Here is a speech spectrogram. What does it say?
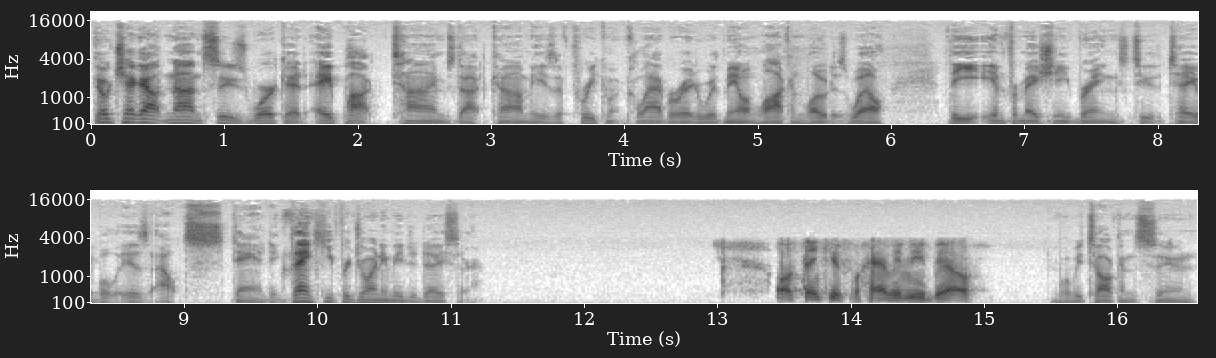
Go check out Nan Su's work at epochtimes.com. He's a frequent collaborator with me on Lock and Load as well the information he brings to the table is outstanding. Thank you for joining me today, sir. Oh, thank you for having me, Bill. We'll be talking soon.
